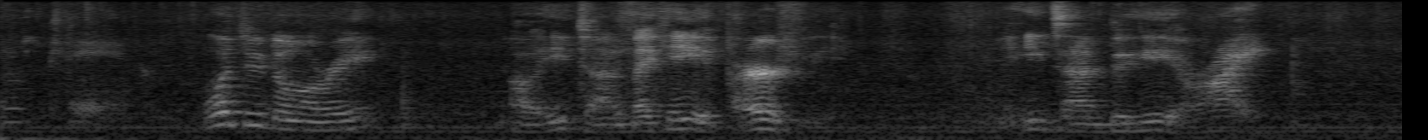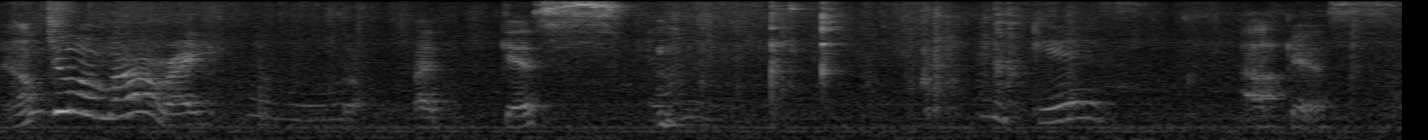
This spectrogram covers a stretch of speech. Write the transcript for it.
okay. what you doing, Reed? Oh, he trying to make it perfect. He trying to do it right. I'm doing mine right. I guess. I guess. I guess.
